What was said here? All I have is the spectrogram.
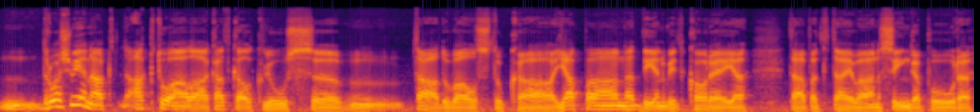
Droši vien aktuālāk atkal kļūs tādu valstu kā Japāna, Dienvidkoreja, tāpat Taivāna, Singapūra,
